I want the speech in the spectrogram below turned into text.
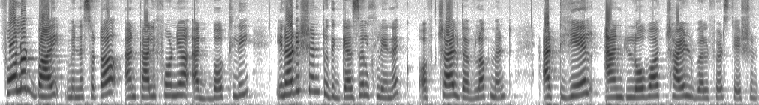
followed by Minnesota and California at Berkeley in addition to the Gesell Clinic of Child Development at Yale and Iowa Child Welfare Station.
